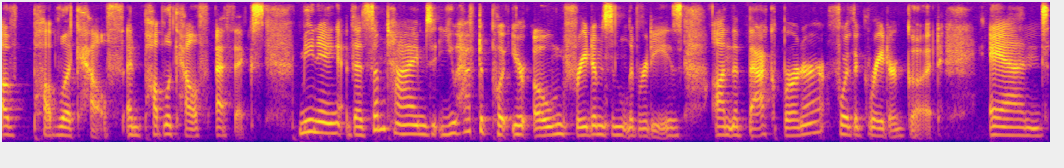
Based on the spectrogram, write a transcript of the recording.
of public health and public health ethics, meaning that sometimes you have to put your own freedoms and liberties on the back burner for the greater good. And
